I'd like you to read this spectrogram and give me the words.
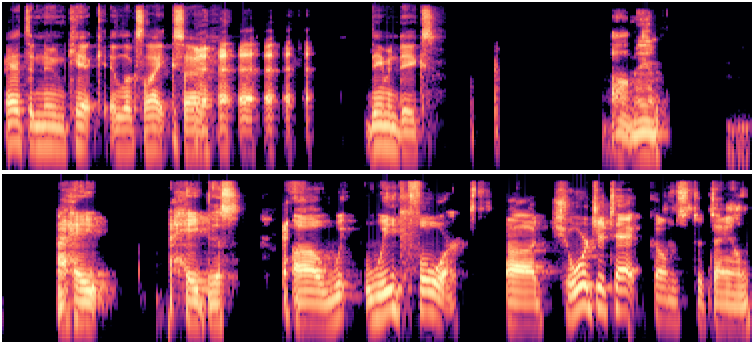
It's a noon kick. It looks like so. Demon Deacs. Oh man, I hate, I hate this. Uh, week week four, uh, Georgia Tech comes to town.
